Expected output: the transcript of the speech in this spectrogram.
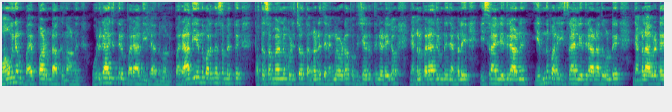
മൗനം ഭയപ്പാടുണ്ടാക്കുന്നതാണ് ഒരു രാജ്യത്തിനും പരാതിയില്ല എന്നുള്ളതാണ്. പരാതി എന്ന് പറയുന്ന സമയത്ത് പത്രസമ്മേളനം വിളിച്ചോ തങ്ങളുടെ ജനങ്ങളോടോ പ്രതിഷേധത്തിനിടയിലോ ഞങ്ങൾ പരാതിയുണ്ട് ഞങ്ങൾ ഇസ്രായേലിനെതിരാണ് എന്ന് പറയും ഇസ്രായേലിനെതിരാണ്. അതുകൊണ്ട് ഞങ്ങൾ അവരുടെ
